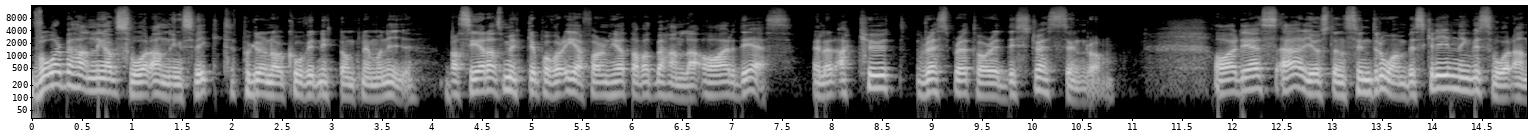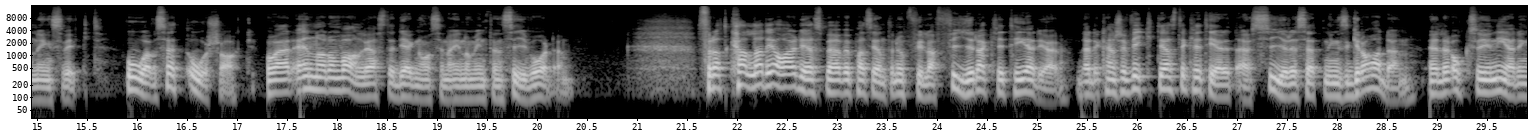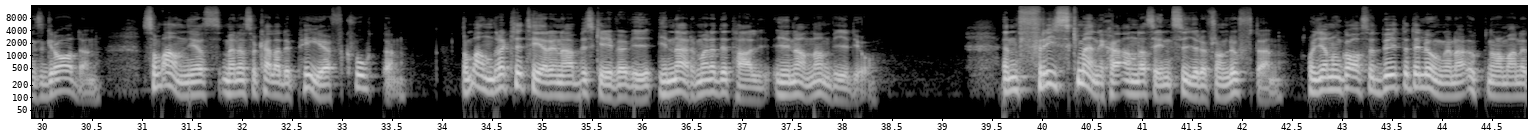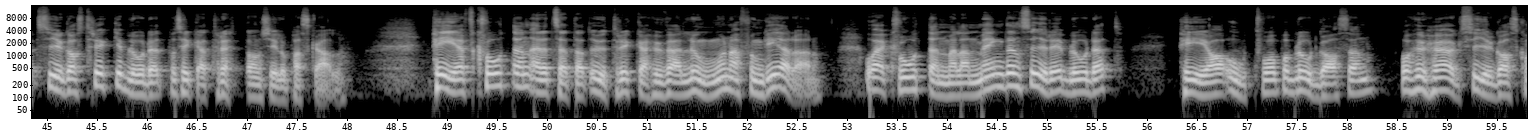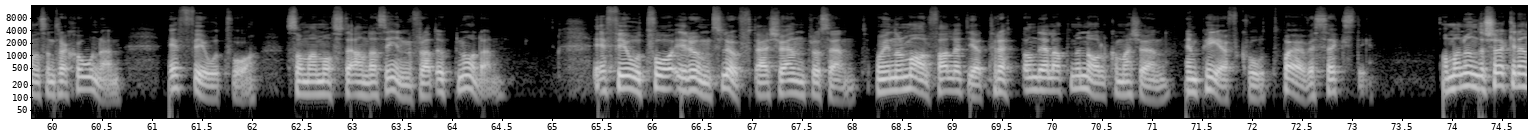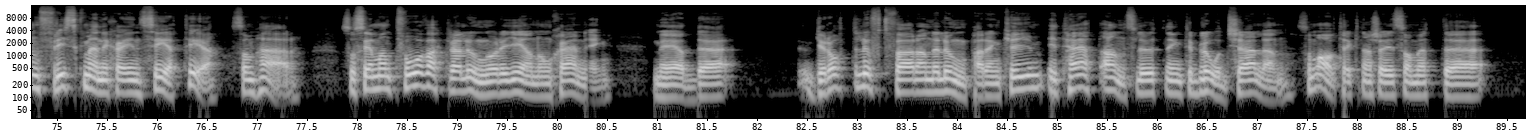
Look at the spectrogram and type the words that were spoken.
Vår behandling av svår andningssvikt på grund av covid-19 pneumoni baseras mycket på vår erfarenhet av att behandla ARDS, eller akut respiratory distress syndrome. ARDS är just en syndrombeskrivning vid svår andningssvikt, oavsett orsak, och är en av de vanligaste diagnoserna inom intensivvården. För att kalla det ARDS behöver patienten uppfylla fyra kriterier där det kanske viktigaste kriteriet är syresättningsgraden eller oxygeneringsgraden som anges med den så kallade PF-kvoten. De andra kriterierna beskriver vi i närmare detalj i en annan video. En frisk människa andas in syre från luften och genom gasutbytet i lungorna uppnår man ett syrgastryck i blodet på cirka 13 kPa. PF-kvoten är ett sätt att uttrycka hur väl lungorna fungerar och är kvoten mellan mängden syre i blodet, PaO2 på blodgasen och hur hög syrgaskoncentrationen, FiO2, som man måste andas in för att uppnå den. FiO2 i rumsluft är 21% och i normalfallet ger 13 delat med 0,21 en PF-kvot på över 60. Om man undersöker en frisk människa i en CT, som här, så ser man två vackra lungor i genomskärning med eh, grått luftförande lungparenkym i tät anslutning till blodkärlen som avtecknar sig som ett eh,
